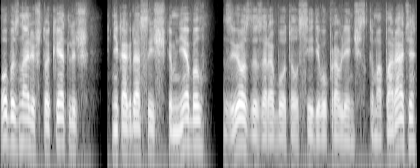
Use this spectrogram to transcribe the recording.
Оба знали, что Кэтлидж никогда сыщиком не был, звезды заработал, сидя в управленческом аппарате,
